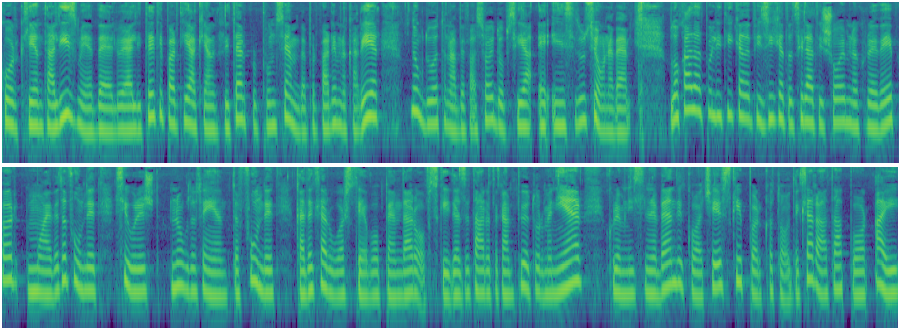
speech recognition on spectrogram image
Kur klientalizmi dhe lojaliteti partiak janë kriter për punësim dhe përparim në karrierë, Nuk duhet të na befasojë dobësia e institucioneve. Bllokadat politike dhe fizike të cilat i shohim në kryevepër muajve të fundit, sigurisht nuk do të jenë të fundit, ka deklaruar Stevo Pendarovski. Gazetarët e kanë pyetur menjëherë kryeministrin e vendit Kovaçevski për këto deklarata, por ai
